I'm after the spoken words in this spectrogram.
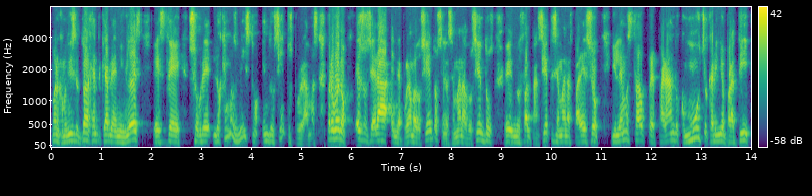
bueno, como dice toda la gente que habla en inglés, este, sobre lo que hemos visto en 200 programas. Pero bueno, eso será en el programa 200, en la semana 200, eh, nos faltan siete semanas para eso y le hemos estado preparando con mucho cariño para ti,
